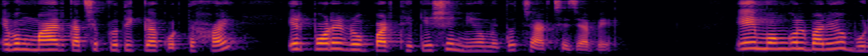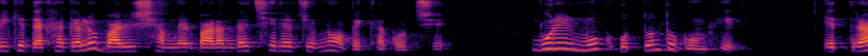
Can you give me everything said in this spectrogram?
এবং মায়ের কাছে প্রতিজ্ঞা করতে হয়, এর পরের রোববার থেকে সে নিয়মিত চার্চে যাবে। এই মঙ্গলবারেও বুড়িকে দেখা গেল বাড়ির সামনের বারান্দায় ছেলের জন্য অপেক্ষা করছে। বুড়ির মুখ অত্যন্ত গম্ভীর। এত্রা,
